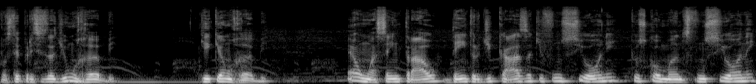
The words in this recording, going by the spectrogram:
Você precisa de um hub. O que é um hub? É uma central dentro de casa que funcione, que os comandos funcionem,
